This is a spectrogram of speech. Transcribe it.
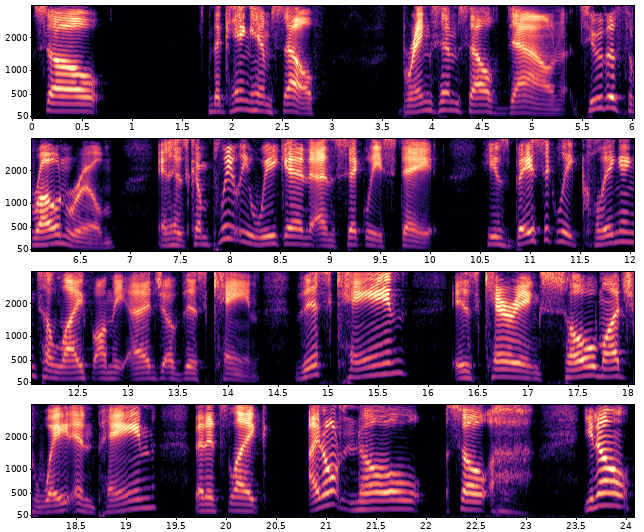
So the king himself brings himself down to the throne room in his completely weakened and sickly state. He's basically clinging to life on the edge of this cane. This cane is carrying so much weight and pain that it's like I don't know. So, you know,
